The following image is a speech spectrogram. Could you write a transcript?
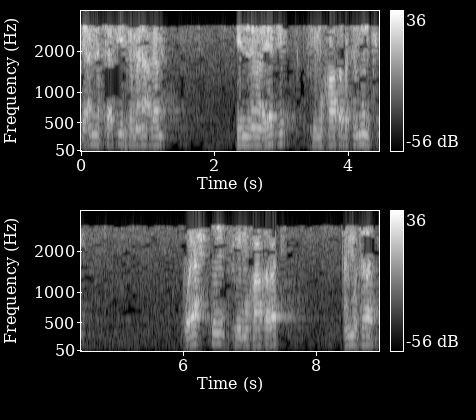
لأن التأكيد كما نعلم إنما يجب في مخاطبة المنكر ويحسن في مخاطبة المتردد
